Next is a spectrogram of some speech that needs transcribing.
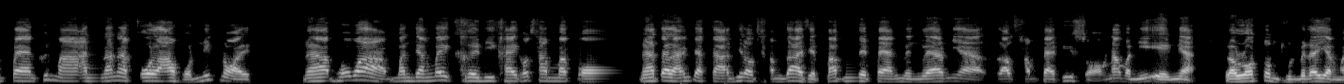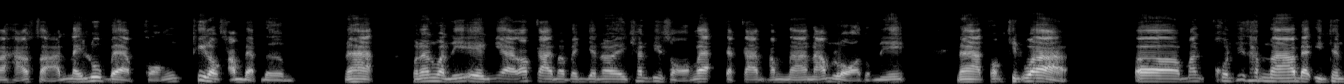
ำแปลงขึ้นมา อันนั้นอะโกลาหลนิดหน่อยนะครับเพราะว่ามันยังไม่เคยมีใครเขาทำมาก่อนนะแต่หลังจากการที่เราทำได้เสร็จปั๊บในแปลงหนึ่งแล้วเนี่ย เราทำแปลงที่สองนะวันนี้เองเนี่ย เราลดต้นทุนไปได้อย่างมหาศาลในรูปแบบของที่เราทำแบบเดิมนะฮะเพราะฉะนั้นวันนี้เองเนี่ยก็กลายมาเป็นเจเนอเรชันที่สองแล้วจากการทำนาน้ำหล่อตรงนี้ นะฮะก็คิดว่าเอ่อมันคนที่ทำนาแบบอินเทน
